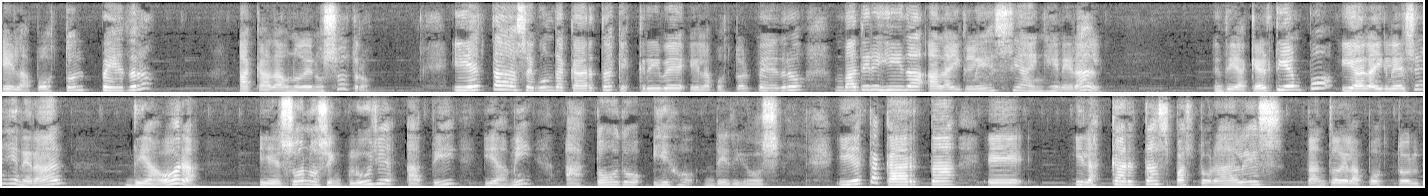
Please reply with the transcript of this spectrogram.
el apóstol Pedro a cada uno de nosotros. Y esta segunda carta que escribe el apóstol Pedro va dirigida a la iglesia en general de aquel tiempo y a la iglesia en general de ahora. Y eso nos incluye a ti y a mí, a todo hijo de Dios. Y esta carta eh, y las cartas pastorales, tanto del apóstol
